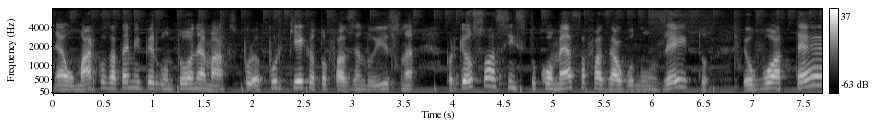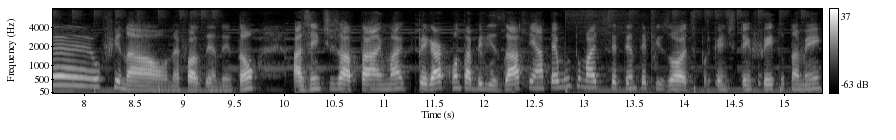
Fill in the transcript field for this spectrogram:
né, o Marcos até me perguntou, né, Marcos, por, por que, que eu estou fazendo isso, né? Porque eu sou assim, se tu começa a fazer algo de um jeito, eu vou até o final, né, fazendo. Então, a gente já tá em pegar contabilizar, tem até muito mais de 70 episódios, porque a gente tem feito também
